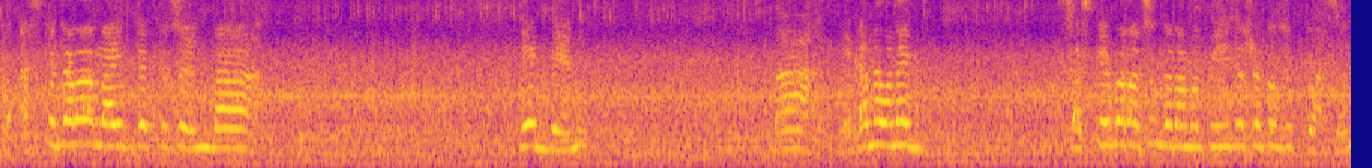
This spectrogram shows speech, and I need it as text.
তো আজকে যারা লাইভ দেখতেছেন বা দেখবেন বা এখানে অনেক সাবস্ক্রাইবার আছেন, যারা আমার পেজের সাথে যুক্ত আছেন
